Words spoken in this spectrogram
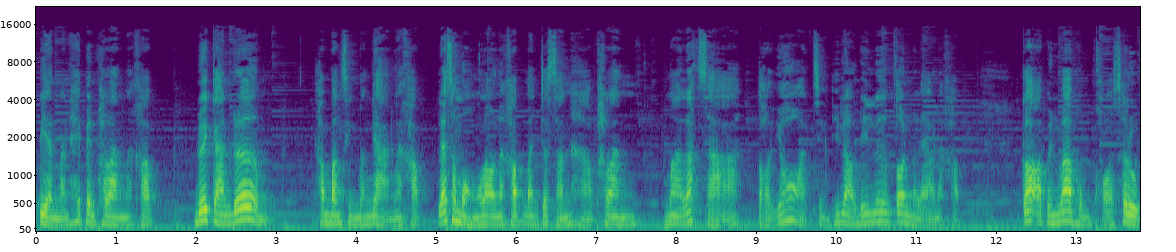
เปลี่ยนมันให้เป็นพลังนะครับ ด้วยการเริ่ม ทำบางสิ่งบางอย่างนะครับ และสมองของเรานะครับมันจะสรรหาพลังมารักษาต่อยอดสิ่งที่เราได้เริ่มต้นมาแล้วนะครับ ก็เอาเป็นว่าผมขอสรุป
